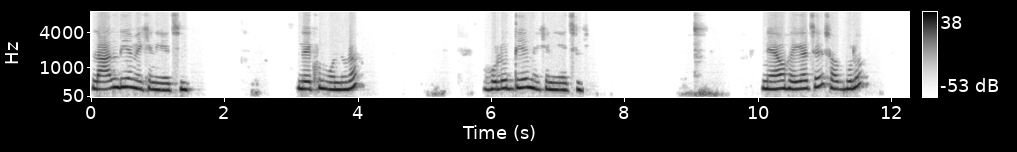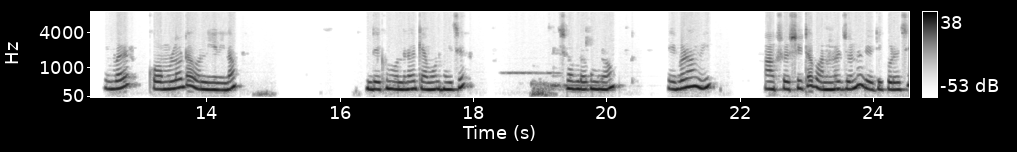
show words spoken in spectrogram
লাল দিয়ে মেখে নিয়েছি। দেখুন বন্ধুরা, হলুদ দিয়ে মেখে নিয়েছি। নেওয়া হয়ে গেছে সবগুলো। এবার কমলাটাও নিয়ে নিলাম। দেখুন বন্ধুরা কেমন হয়েছে। সব রকম রং। এবার আমি আঁকশিটা বানানোর জন্য রেডি করেছি।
